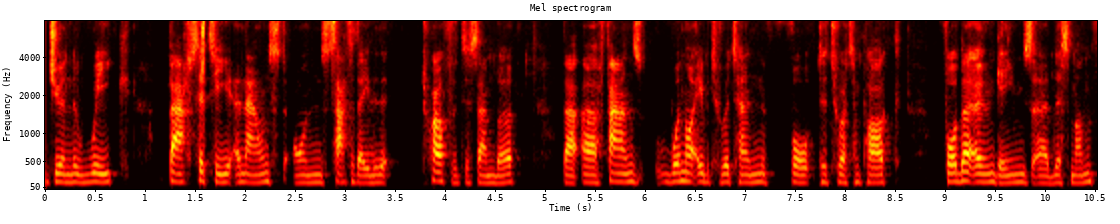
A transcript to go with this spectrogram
during the week, Bath City announced on Saturday, the 12th of December, that uh, fans were not able to return for to Twerton Park for their own games uh, this month.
